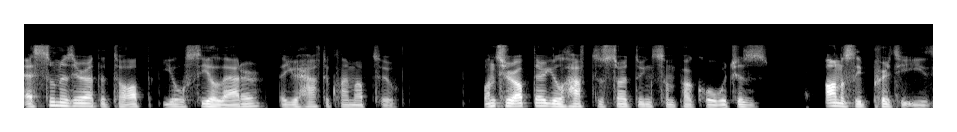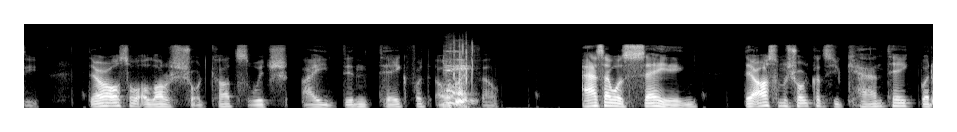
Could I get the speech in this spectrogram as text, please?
as soon as you're at the top, you'll see a ladder that you have to climb up to. Once you're up there, you'll have to start doing some parkour, which is honestly pretty easy. There are also a lot of shortcuts which I didn't take for. Oh, I fell. As I was saying, there are some shortcuts you can take, but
